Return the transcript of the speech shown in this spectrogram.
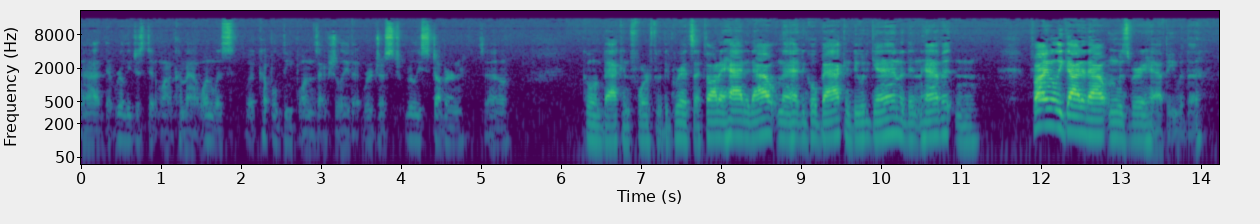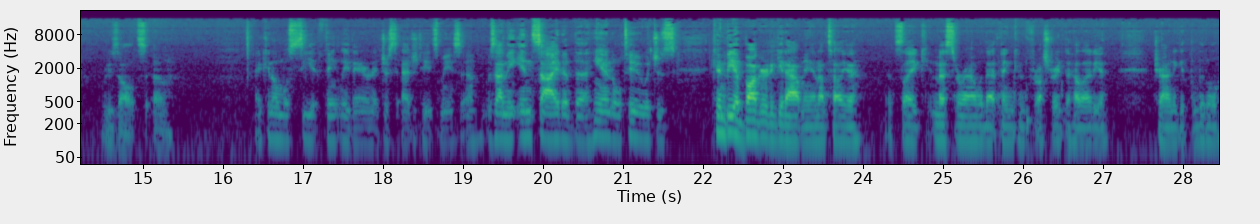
uh, that really just didn't want to come out. One was a couple deep ones actually that were just really stubborn. So going back and forth with the grits, I thought I had it out and I had to go back and do it again. I didn't have it and finally got it out and was very happy with the results. So. I can almost see it faintly there, and it just agitates me. So it was on the inside of the handle too, which is can be a bugger to get out, man. I'll tell you, it's like messing around with that thing can frustrate the hell out of you. Trying to get the little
